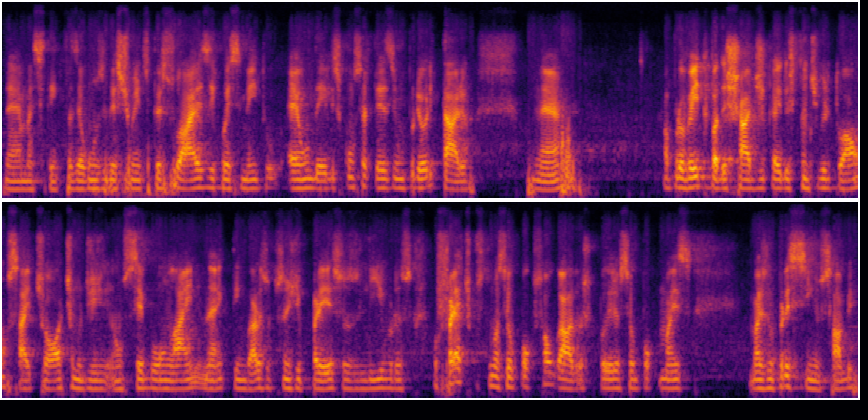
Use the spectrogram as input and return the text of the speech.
né? Mas você tem que fazer alguns investimentos pessoais e conhecimento é um deles, com certeza, e um prioritário, né? Aproveito para deixar a dica aí do Estante Virtual, um site ótimo, de é um sebo online, né? Que tem várias opções de preços, livros. O frete costuma ser um pouco salgado, acho que poderia ser um pouco mais, mais no precinho, sabe?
